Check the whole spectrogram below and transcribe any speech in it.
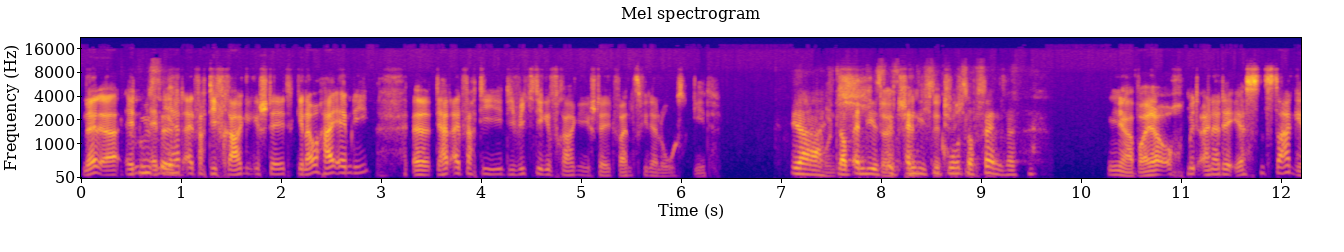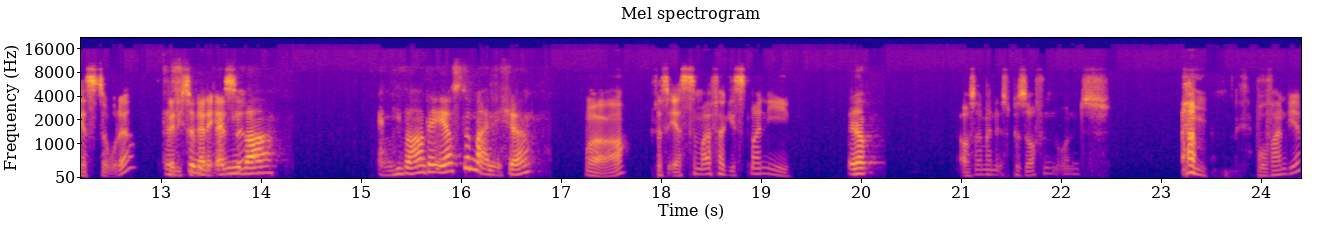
Ne, Grüße. Andy hat einfach die Frage gestellt, genau, hi Andy, äh, der hat einfach die, die wichtige Frage gestellt, wann es wieder losgeht. Ja, ich Und glaube, Andy ist, ist, scheint Andy ist ein großer Fan. Ne? Ja, war ja auch mit einer der ersten Stargäste, oder? Das Wenn nicht sogar der Andy Erste? war, Andy war der Erste, meine ich, ja. Ja, das erste Mal vergisst man nie. Ja, Außer man ist besoffen und. Wo waren wir?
